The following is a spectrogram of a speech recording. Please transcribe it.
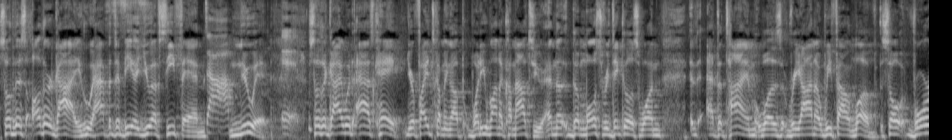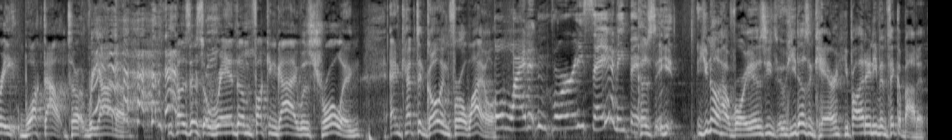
So this other guy who happened to be a UFC fan Stop knew it. it. So the guy would ask, "Hey, your fight's coming up. What do you want to come out to?" And the the most ridiculous one at the time was Rihanna. We found love. So Rory walked out to Rihanna because this random fucking guy was trolling and kept it going for a while. Well, why didn't Rory say anything? Because he, you know how Rory is. He he doesn't care. He probably didn't even think about it.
